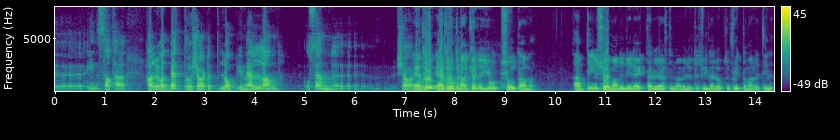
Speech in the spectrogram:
eh, insatt här. Hade det varit bättre att kört ett lopp emellan och sen eh, kört? Jag tror, jag tror inte man kunde gjort så utan antingen kör man det direkt eller efter några minuters vila eller också flyttar man det till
